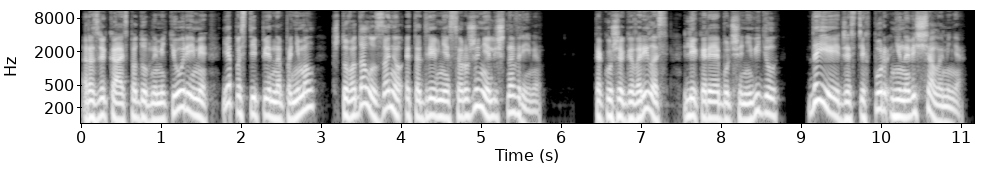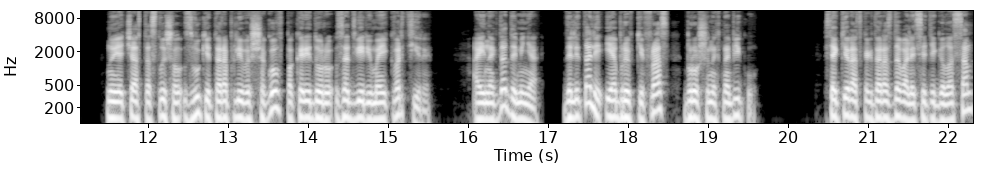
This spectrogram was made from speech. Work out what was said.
Развлекаясь подобными теориями, я постепенно понимал, что Водалус занял это древнее сооружение лишь на время. Как уже говорилось, лекаря я больше не видел, да и Эйджа с тех пор не навещала меня но я часто слышал звуки торопливых шагов по коридору за дверью моей квартиры, а иногда до меня долетали и обрывки фраз, брошенных на бегу. Всякий раз, когда раздавались эти голоса,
